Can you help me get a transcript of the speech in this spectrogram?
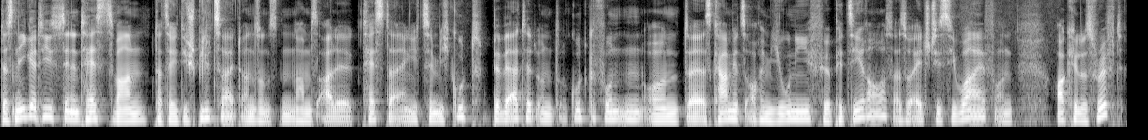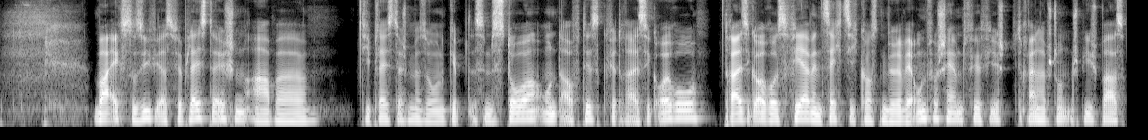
Das Negativste in den Tests waren tatsächlich die Spielzeit. Ansonsten haben es alle Tester eigentlich ziemlich gut bewertet und gut gefunden. Und äh, es kam jetzt auch im Juni für PC raus, also HTC Vive und Oculus Rift. War exklusiv erst für PlayStation, aber die PlayStation-Version gibt es im Store und auf Disk für 30 Euro. 30 Euro ist fair, wenn es 60 kosten würde, wäre unverschämt für vier, dreieinhalb Stunden Spielspaß.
